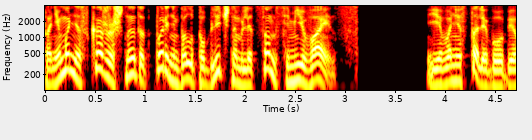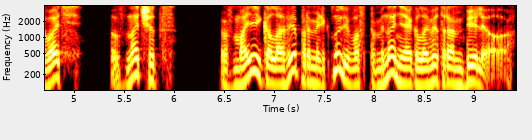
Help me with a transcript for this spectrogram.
По нему не скажешь, но этот парень был публичным лицом семьи Вайнс. Его не стали бы убивать, значит, в моей голове промелькнули воспоминания о главе Трамбелио.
